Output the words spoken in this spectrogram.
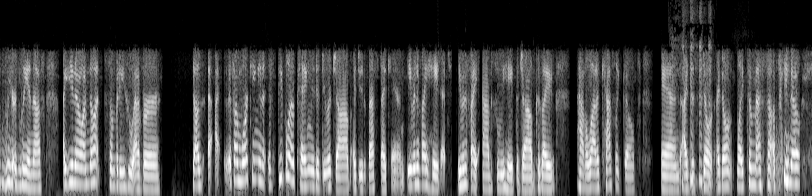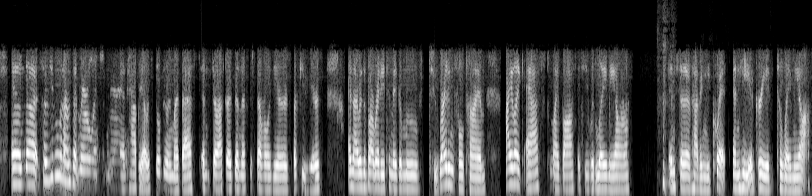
weirdly enough, you know, I'm not somebody who ever does. I, If I'm working in, if people are paying me to do a job, I do the best I can, even if I hate it, even if I absolutely hate the job, because I have a lot of Catholic guilt and I just don't, I don't like to mess up, you know. And uh, so even when I was at Merrill Lynch and very unhappy, I was still doing my best. And so after I'd been there for several years, a few years, and I was about ready to make a move to writing full time, I like asked my boss if he would lay me off instead of having me quit. And he agreed to lay me off.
